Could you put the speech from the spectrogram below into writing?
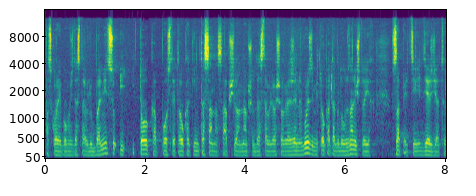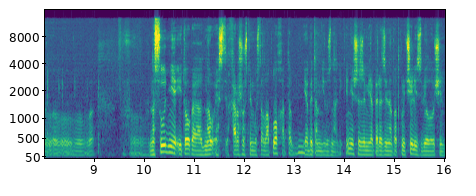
по скорой помощи доставили в больницу, и, и только после того, как Интасана сообщила нам, что доставили вашего гражданина Грузии, мы только тогда узнали, что их в заперти держат в- в- на судне, и только одного, хорошо, что ему стало плохо, то об этом не узнали. Конечно же, мы оперативно подключились, было очень,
